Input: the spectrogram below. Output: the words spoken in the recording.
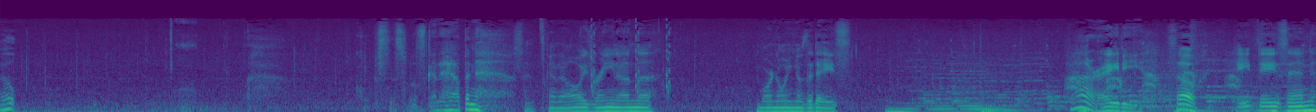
Well. Of course this was gonna happen. It's gonna always rain on the more annoying of the days. Alrighty. So, eight days in,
